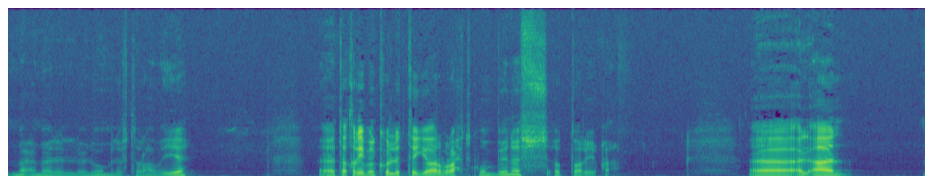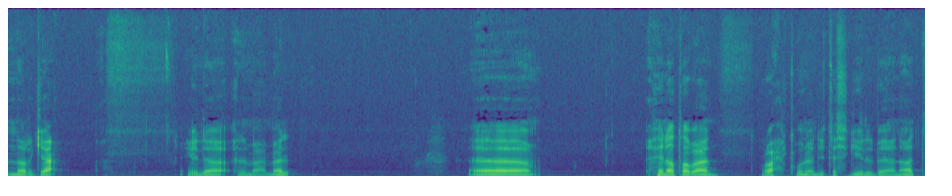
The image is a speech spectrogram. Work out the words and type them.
معمل العلوم الافتراضية. آه تقريبا كل التجارب راح تكون بنفس الطريقة. الآن نرجع إلى المعمل. آه هنا طبعا راح يكون عندي تسجيل البيانات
